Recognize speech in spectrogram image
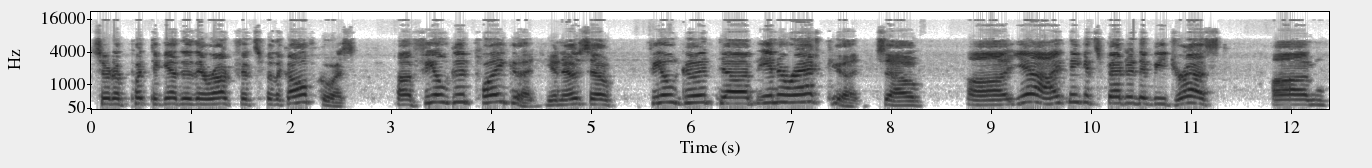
sort of put together their outfits for the golf course. Uh, feel good, play good, you know. So feel good, uh, interact good. So uh, yeah, I think it's better to be dressed um,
